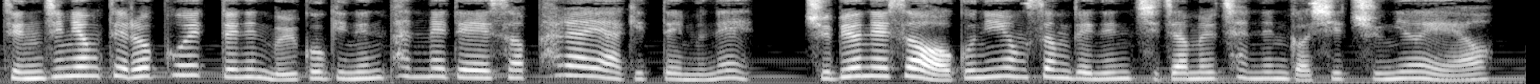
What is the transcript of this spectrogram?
등짐 형태로 포획되는 물고기는 판매대에서 팔아야 하기 때문에 주변에서 어군이 형성되는 지점을 찾는 것이 중요해요.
